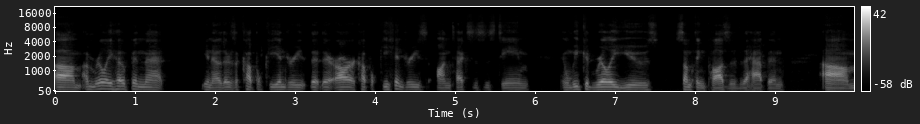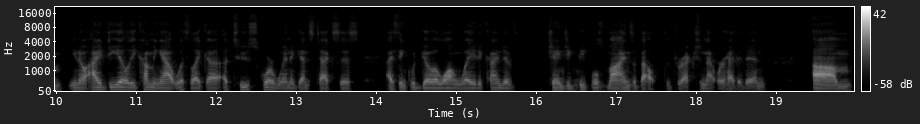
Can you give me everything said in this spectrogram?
um, I'm really hoping that you know there's a couple key injuries that there are a couple key injuries on Texas's team, and we could really use something positive to happen. Um, you know, ideally coming out with like a, a two score win against Texas, I think would go a long way to kind of changing people's minds about the direction that we're headed in. Um,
